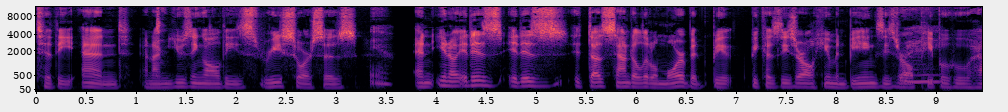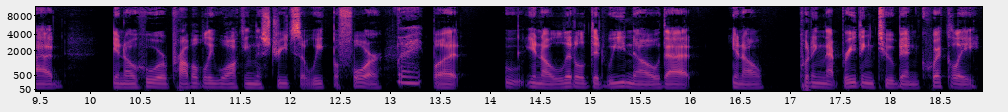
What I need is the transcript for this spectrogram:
to the end and I'm using all these resources Yeah. and you know it is it is it does sound a little morbid be, because these are all human beings these are all people who had you know who were probably walking the streets a week before Right. but you know little did we know that you know putting that breathing tube in quickly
